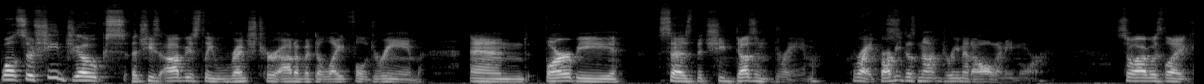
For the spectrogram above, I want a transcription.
Well, so she jokes that she's obviously wrenched her out of a delightful dream, and Barbie says that she doesn't dream. Right, Barbie does not dream at all anymore. So I was like,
